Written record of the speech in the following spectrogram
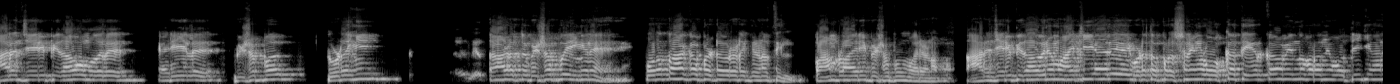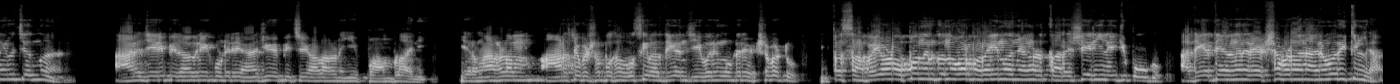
ആലഞ്ചേരി പിതാവ് മുതൽ കരിയിൽ ബിഷപ്പ് തുടങ്ങി താഴത്ത് ബിഷപ്പ് ഇങ്ങനെ പുറത്താക്കപ്പെട്ടവരുടെ ഗണത്തിൽ പാമ്പ്ലാനി ബിഷപ്പും വരണം. ആരഞ്ചേരി പിതാവിനെ മാറ്റിയാൽ ഇവിടുത്തെ പ്രശ്നങ്ങളൊക്കെ തീർക്കാം എന്ന് പറഞ്ഞ് വത്തിക്കാനിൽ ചെന്ന് ആലഞ്ചേരി പിതാവിനെ കൊണ്ട് രാജിവെപ്പിച്ച ആളാണ് ഈ പാമ്പ്ലാനി. എറണാകുളം ആർച്ച് ബിഷപ്പ് ഹൗസിൽ അദ്ദേഹം ജീവനും കൊണ്ട് രക്ഷപ്പെട്ടു. ഇപ്പൊ സഭയോടൊപ്പം നിൽക്കുന്നവർ പറയുന്നത് ഞങ്ങൾ തലശ്ശേരിയിലേക്ക് പോകും. അദ്ദേഹത്തെ അങ്ങനെ രക്ഷപ്പെടാൻ അനുവദിക്കില്ല.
